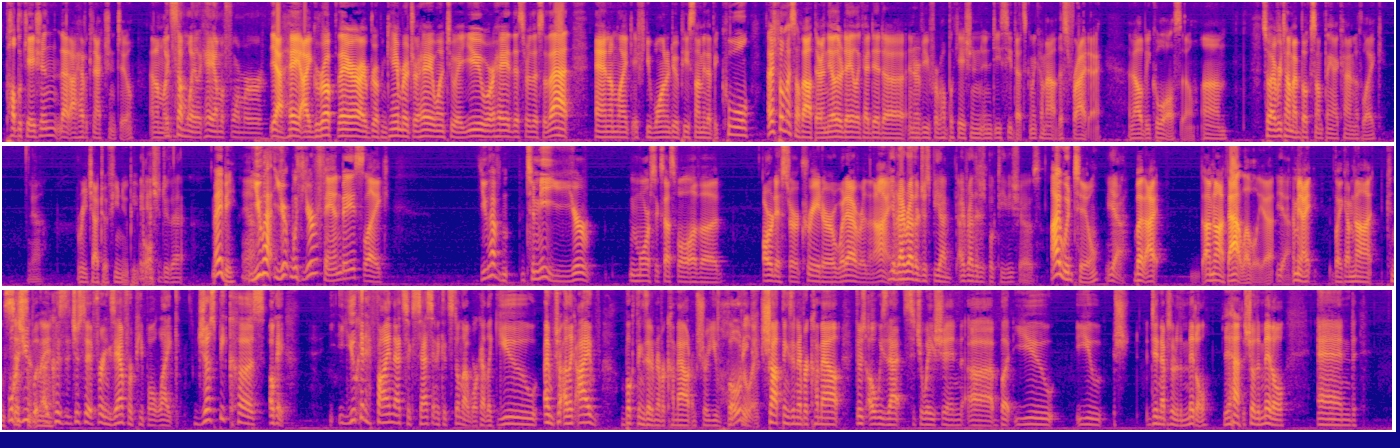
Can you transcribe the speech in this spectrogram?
publication that I have a connection to. And I'm like, in some way, like, hey, I'm a former. yeah, hey, I grew up there. I grew up in Cambridge, or hey, I went to AU, or hey, this or this or that. And I'm like, if you want to do a piece on me, that'd be cool. I just put myself out there. And the other day, like I did an interview for a publication in DC that's going to come out this Friday, and that'll be cool also. Um, so every time I book something, I kind of like Yeah. reach out to a few new people. Maybe I should do that. Maybe Yeah. you ha- you're with your fan base, like you have. To me, you're more successful of a artist or creator or whatever than I. am. Yeah, but I'd rather just be on. I'd rather just book TV shows. I would too, Yeah. but I, I'm not at that level yet. Yeah. I mean, I like I'm not Well, because consistently. because just for example, for people like just because okay, you could find that success and it could still not work out. Like you, I'm like I've booked things that have never come out. I'm sure you've things- Totally. shot things that never come out. There's always that situation. Uh, but you you sh- did an episode of the middle. Yeah. show the middle, and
